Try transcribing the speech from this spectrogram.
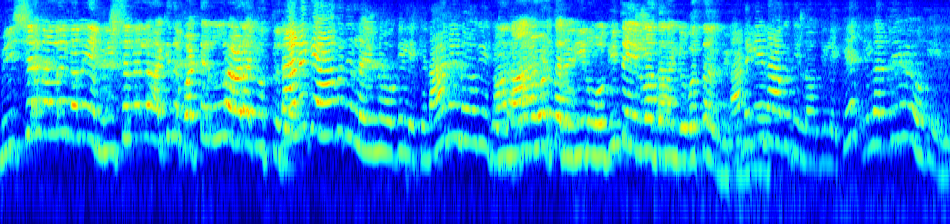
ಮಿಷನ್ ಅಲ್ಲ ನನಗೆ ಮಿಷನ್ ಎಲ್ಲ ಹಾಕಿದ ಬಟ್ಟೆ ಎಲ್ಲ ಹಾಳಾಗಿ ಹೋಗ್ತದೆ. ನನಗೆ ಆಗುದಿಲ್ಲ ಇನ್ನು ಹೋಗಿಲಿಕ್ಕೆ? ನಾನೇನು ಹೋಗಿದ್ದೆ? ಹೋಗಿದ್ದಿಲ್ಲ ನಾನು ಹೋಗಿದ್ದೆ ಇಲ್ವಾ ಅಂತ ನಂಗೆ ಗೊತ್ತಾಗ್ಬೇಕು. ನನಗೇನಾಗುದಿಲ್ಲ ಹೋಗಿಲಿಕ್ಕೆ ಹೋಗ್ಲಿಕ್ಕೆ? ಇಲ್ಲ ನೀವೇ ಹೋಗಿರಿ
